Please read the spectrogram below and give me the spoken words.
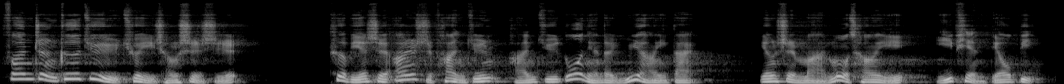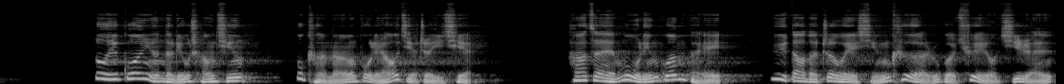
藩镇割据却已成事实。特别是安史叛军盘踞多年的渔阳一带，应是满目苍夷，一片凋敝。作为官员的刘长卿，不可能不了解这一切。他在木陵关北。遇到的这位行客，如果确有其人，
